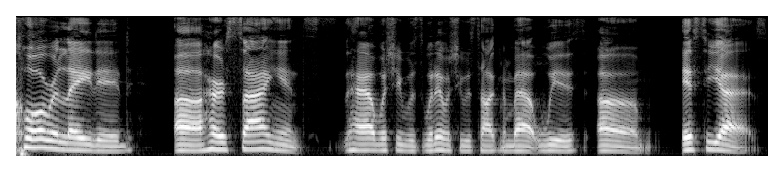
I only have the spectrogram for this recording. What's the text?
correlated uh her science, however she was, whatever she was talking about, with um STIs,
